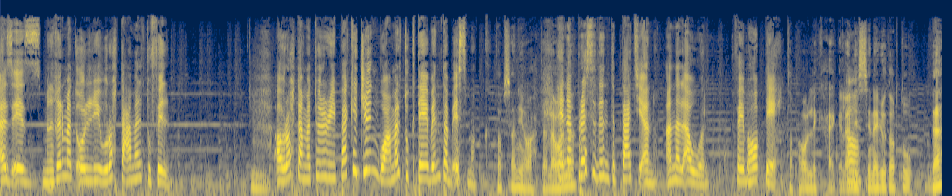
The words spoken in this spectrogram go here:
as as من غير ما تقول لي ورحت عملته فيلم. أو رحت عملت له repackaging وعملته كتاب أنت باسمك. طب ثانية واحدة لو هنا أنا precedent بتاعتي أنا أنا الأول. فيبقى هو بتاعي. طب هقول لك حاجة لأن آه. السيناريو برضه ده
